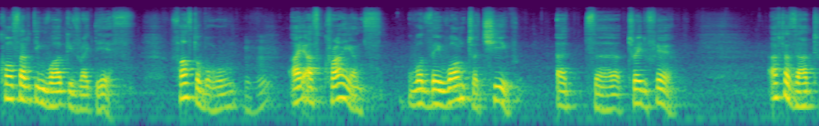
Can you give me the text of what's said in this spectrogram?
consulting work is like this. First of all, I ask clients what they want to achieve at the trade fair. After that,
